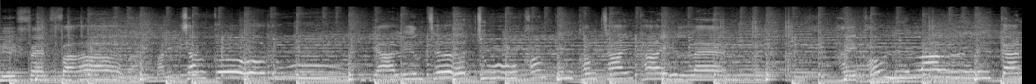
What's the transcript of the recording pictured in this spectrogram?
มีแฟนฟ้ามันช่างก็รู้ อย่าลืมเชิดชูของกินของใช้ไทยแลนด์ให้เขาลือลั่นลือกัน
